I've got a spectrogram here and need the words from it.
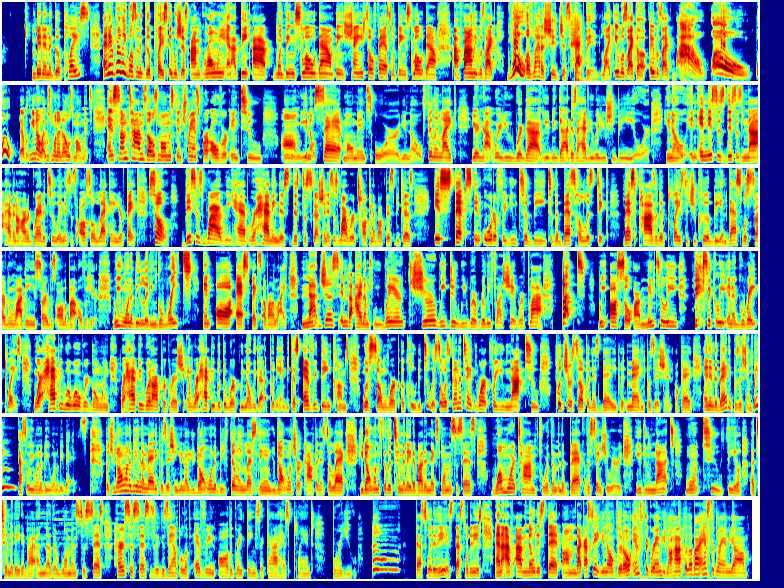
been in a good place. And it really wasn't a good place. It was just i'm growing. And i think i when things slowed down things changed so fast. When things slowed down i finally was like whoa a lot of shit just happened. Like it was like a it was like wow whoa whoa. That was you know it was one of those moments. And sometimes those moments can transfer over into um you know sad moments or you know feeling like you're not where you where god you god doesn't have you where you should be or you know and and this is this is not having a heart of gratitude and this is also lacking in your faith so this is why we have we're having this this discussion this is why we're talking about this because it steps in order for you to be to the best holistic, best positive place that you could be. And that's what serving why being served all about over here. We want to be living great in all aspects of our life, not just in the items we wear. Sure, we do. We wear really fly shit. We're fly. But we also are mentally, physically in a great place. We're happy with where we're going. We're happy with our progression and we're happy with the work we know we got to put in because everything comes with some work occluded to it. So it's going to take work for you not to put yourself in this baddie but maddie position, okay? And in the baddie position, bing That's what we want to be. We want to be baddies. But you don't want to be in the Maddie position. You know, you don't want to be feeling less than. You don't want your confidence to lack. You don't want to feel intimidated by the next woman's success. One more time for them in the back of the sanctuary. You do not want to feel intimidated by another woman's success. Her success is an example of every and all the great things that God has planned for you. Boom. That's what it is. That's what it is. And I've I've noticed that um like I said, you know, good old Instagram, you know how I feel about Instagram, y'all.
